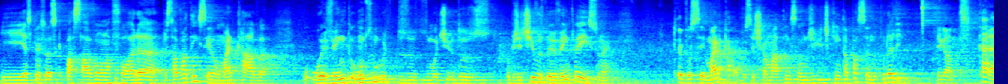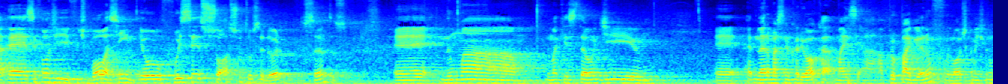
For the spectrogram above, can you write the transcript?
E as pessoas que passavam lá fora prestavam atenção, marcava. O, o evento, um dos, dos, dos motivos, dos objetivos do evento é isso, né? É você marcar, você chamar a atenção de, de quem está passando por ali. Legal. Cara, é, você falou de futebol, assim, eu fui ser sócio torcedor do Santos é, numa, numa questão de. É, não era Marcelo Carioca, mas a, a propaganda, não logicamente não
